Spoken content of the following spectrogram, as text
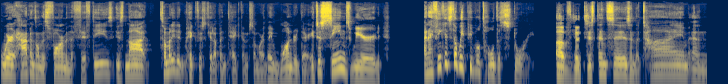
where it happens on this farm in the 50s is not somebody didn't pick this kid up and take them somewhere they wandered there. It just seems weird and i think it's the way people told the story of the distances and the time and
